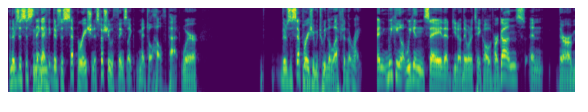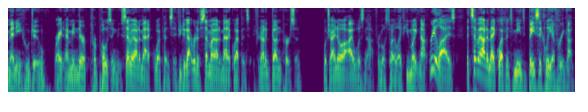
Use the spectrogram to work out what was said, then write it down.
And there's this, this thing. I mm-hmm. think there's a separation, especially with things like mental health, Pat, where there's a separation between the left and the right. And we can we can say that you know they want to take all of our guns, and there are many who do, right? I mean, they're proposing semi-automatic weapons. If you got rid of semi-automatic weapons, if you're not a gun person, which I know I was not for most of my life, you might not realize that semi-automatic weapons means basically every gun.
